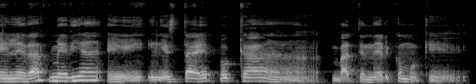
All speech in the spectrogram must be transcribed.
En la Edad Media, eh, en esta época, va a tener como que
